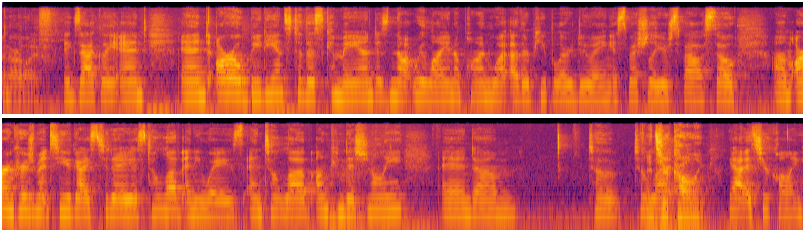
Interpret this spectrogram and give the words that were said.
in our life. Exactly, and and our obedience to this command is not relying upon what other people are doing, especially your spouse. So, um, our encouragement to you guys today is to love anyways, and to love unconditionally, and um, to to It's let, your calling. Yeah, it's your calling.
